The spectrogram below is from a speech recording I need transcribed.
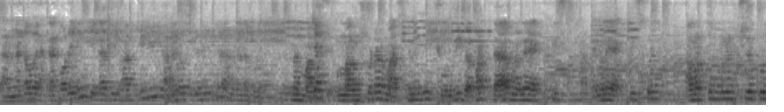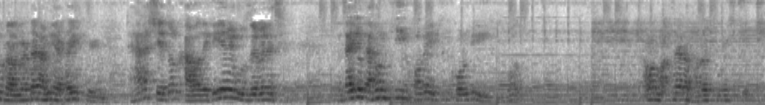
রান্নাটাও একা করেনি যেটা তুই ভাবছিলি আমরা দুজনে মিলে রান্নাটা করেছি। না মাংসটার মাঝখানে যে চর্বি ব্যাপারটা মানে এক পিস মানে এক পিস করে আমার তো মনে হচ্ছিল পুরো গামলাটাই আমি একাই খেয়ে হ্যাঁ সে তোর খাওয়া দেখেই আমি বুঝতে পেরেছি। যাই হোক এখন কি হবে কি করবি বল। আমার মাথায় একটা ভালো জিনিস চলছে।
